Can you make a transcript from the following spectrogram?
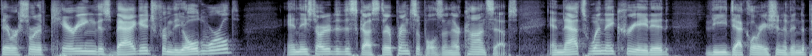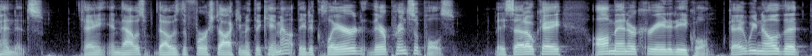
They were sort of carrying this baggage from the old world, and they started to discuss their principles and their concepts. And that's when they created the Declaration of Independence. Okay, and that was that was the first document that came out. They declared their principles, they said, okay, all men are created equal. Okay, we know that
